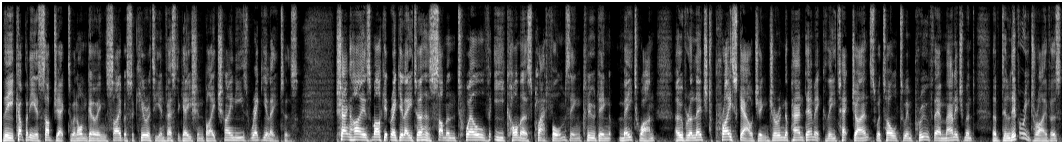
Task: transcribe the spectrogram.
The company is subject to an ongoing cybersecurity investigation by Chinese regulators. Shanghai's market regulator has summoned 12 e-commerce platforms, including Meituan, over alleged price gouging during the pandemic. The tech giants were told to improve their management of delivery drivers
